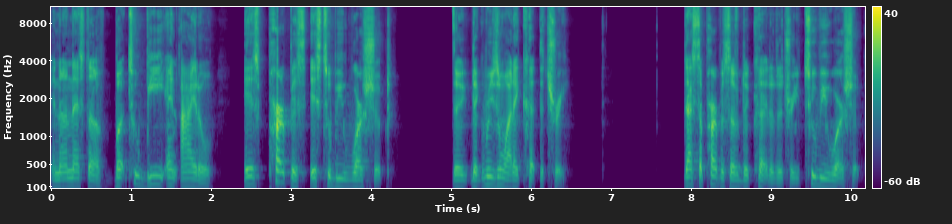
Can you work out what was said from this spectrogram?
and none of that stuff, but to be an idol. Its purpose is to be worshipped. The, the reason why they cut the tree. That's the purpose of the cut of the tree, to be worshipped.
